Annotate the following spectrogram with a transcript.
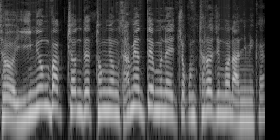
저 이명박 전 대통령 사면 때문에 조금 틀어진 건 아닙니까?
